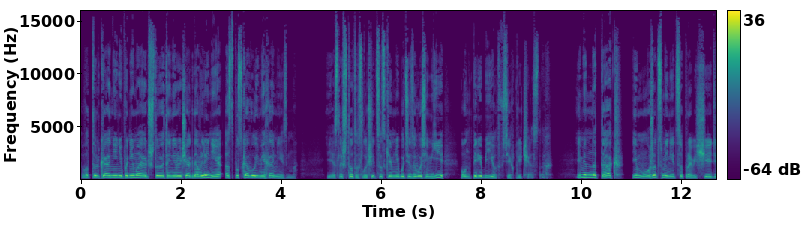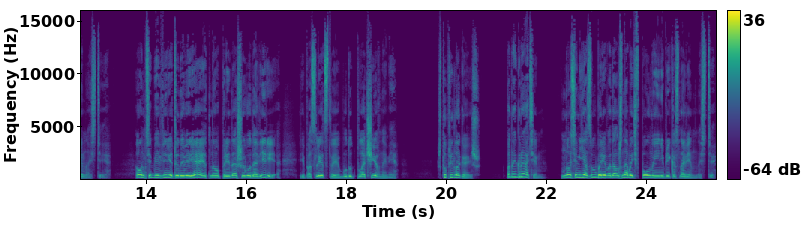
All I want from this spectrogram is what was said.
Вот только они не понимают, что это не рычаг давления, а спусковой механизм. Если что-то случится с кем-нибудь из его семьи, он перебьет всех причастных. Именно так и может смениться правящая династия. Он тебе верит и доверяет, но предашь его доверие, и последствия будут плачевными. Что предлагаешь? Подыграть им. Но семья Зубарева должна быть в полной неприкосновенности.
